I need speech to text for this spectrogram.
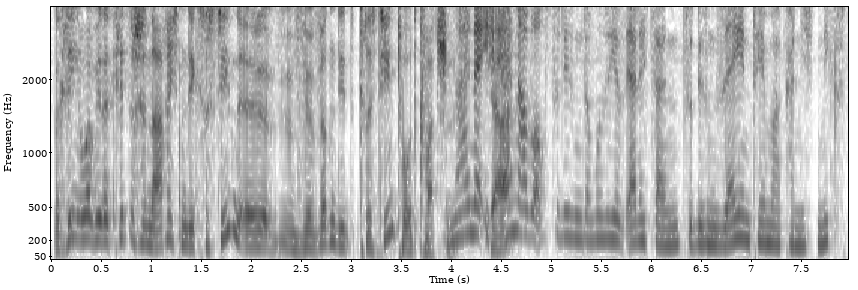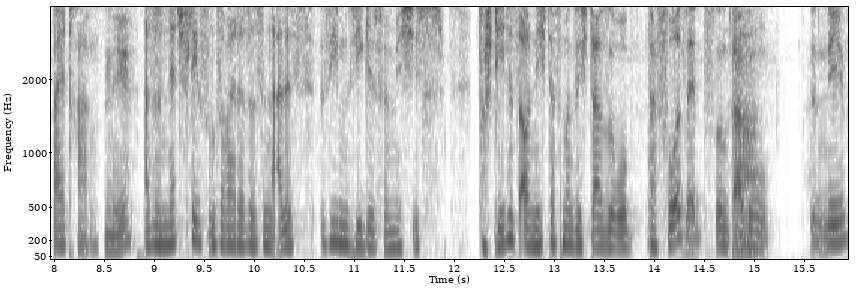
Wir kriegen immer wieder kritische Nachrichten, die Christine, äh, wir würden die Christine totquatschen. Nein, nein, ich ja? kann aber auch zu diesem, da muss ich jetzt ehrlich sein, zu diesem Serienthema kann ich nichts beitragen. Nee. Also Netflix und so weiter, das sind alle alles sieben Siegel für mich. Ich verstehe das auch nicht, dass man sich da so davor setzt und da ja. so, nee.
